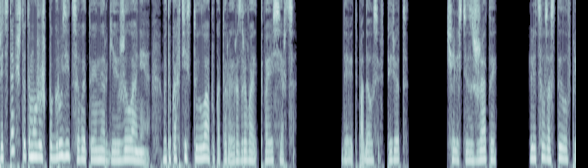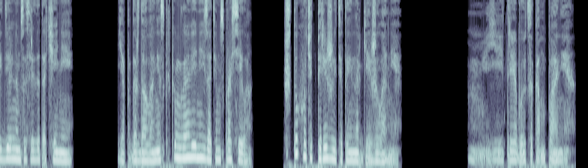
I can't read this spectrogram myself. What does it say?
Представь, что ты можешь погрузиться в эту энергию желания, в эту когтистую лапу, которая разрывает твое сердце. Дэвид подался вперед, челюсти сжаты, лицо застыло в предельном сосредоточении. Я подождала несколько мгновений, затем спросила, что хочет пережить эта энергия желания. Ей требуется компания.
